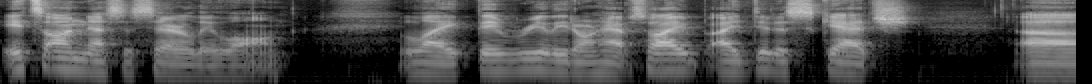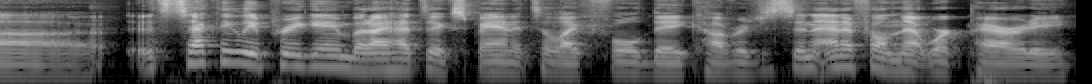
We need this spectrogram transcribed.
It's unnecessarily long. Like they really don't have. So I I did a sketch. Uh, it's technically a pregame, but I had to expand it to like full day coverage. It's an NFL Network parody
